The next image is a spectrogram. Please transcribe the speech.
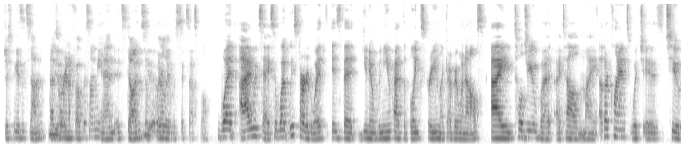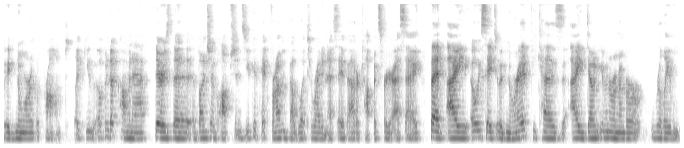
Just because it's done. That's what we're going to focus on the end. It's done, so Yeah. clearly it was successful. What I would say, so what we started with is that, you know, when you had the blank screen like everyone else, I told you what I tell my other clients, which is to ignore the prompt. Like you opened up Common App, there's the a bunch of options you could pick from about what to write an essay about or topics for your essay. But I always say to ignore it because I don't even remember really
